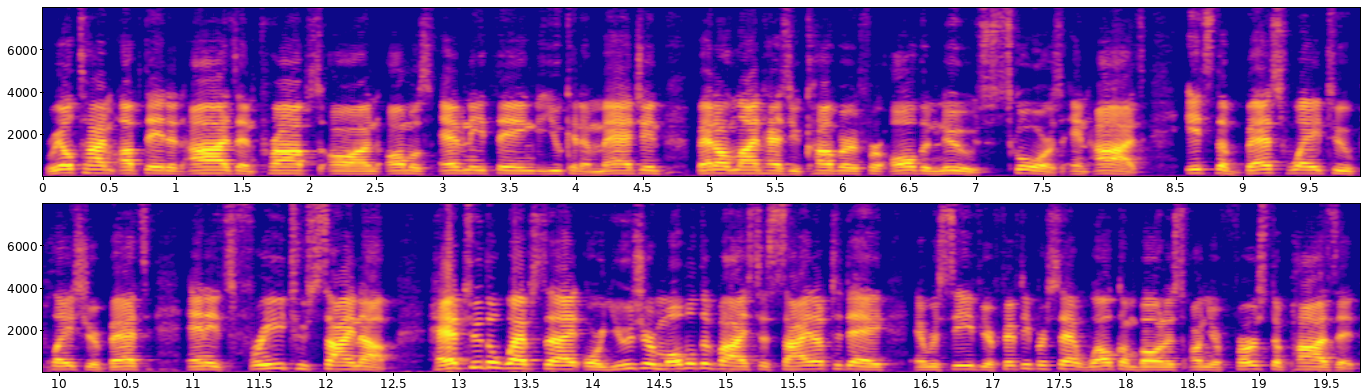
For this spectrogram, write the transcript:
real-time updated odds and props on almost anything you can imagine. BetOnline has you covered for all the news, scores, and odds. It's the best way to place your bets, and it's free to sign up. Head to the website or use your mobile device to sign up today and receive your 50% welcome bonus on your first deposit.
